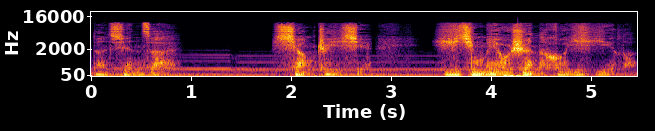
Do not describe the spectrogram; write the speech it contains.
但现在想这些已经没有任何意义了。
